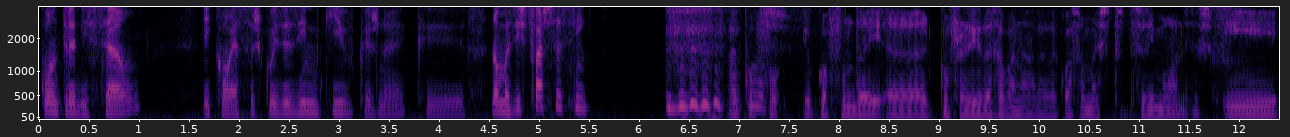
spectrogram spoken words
com tradição e com essas coisas inequívocas, não é? Que... Não, mas isto faz-se assim. Eu, confu eu cofundei a Confraria da Rabanada, da qual sou mestre de cerimónias, e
